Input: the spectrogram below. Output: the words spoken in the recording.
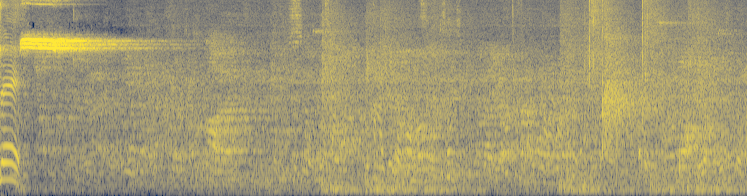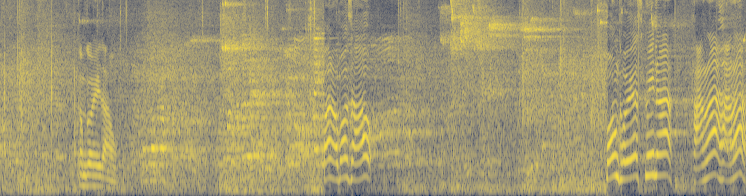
冇事。咁高氣大雄，翻嚟幫手，幫佢啊 screen 啦，行啦行啦。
